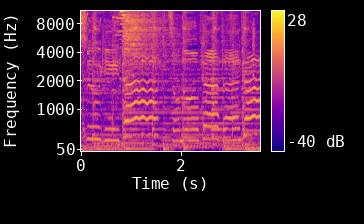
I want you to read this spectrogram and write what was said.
過ぎた。その方が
